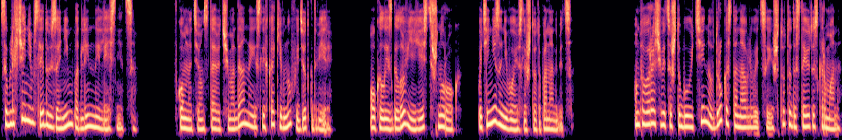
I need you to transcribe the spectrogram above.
С облегчением следую за ним по длинной лестнице. В комнате он ставит чемоданы и, слегка кивнув, идет к двери. Около изголовья есть шнурок. Потяни за него, если что-то понадобится. Он поворачивается, чтобы уйти, но вдруг останавливается и что-то достает из кармана.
